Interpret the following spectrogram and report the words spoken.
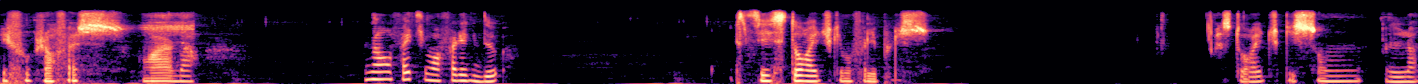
il faut que j'en fasse. Voilà. Non, en fait, il m'en fallait que deux. C'est storage qu'il m'en fallait plus. Storage qui sont là.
